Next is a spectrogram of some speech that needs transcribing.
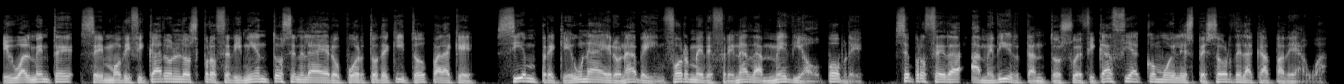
Igualmente, se modificaron los procedimientos en el aeropuerto de Quito para que, siempre que una aeronave informe de frenada media o pobre, se proceda a medir tanto su eficacia como el espesor de la capa de agua.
